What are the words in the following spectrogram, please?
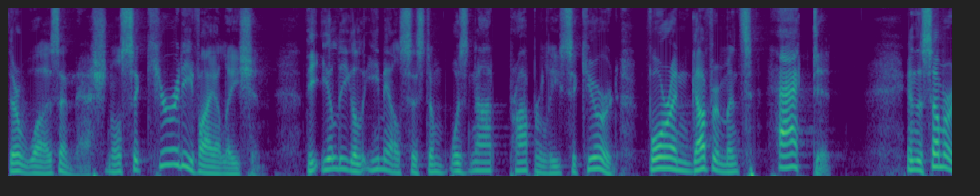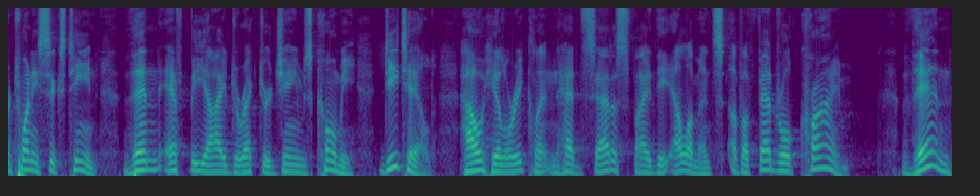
there was a national security violation. The illegal email system was not properly secured. Foreign governments hacked it. In the summer of 2016, then FBI Director James Comey detailed how Hillary Clinton had satisfied the elements of a federal crime. Then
